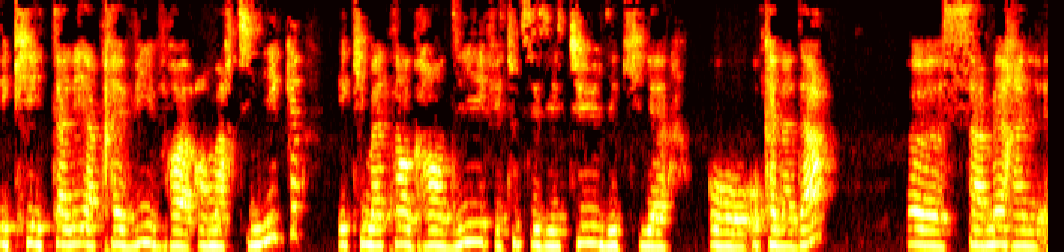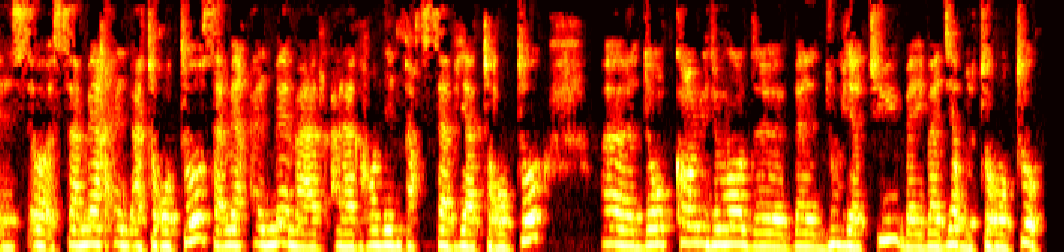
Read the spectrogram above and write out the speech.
et qui est allé après vivre en Martinique et qui maintenant grandit, fait toutes ses études et qui est au, au Canada. Euh, sa mère, elle, sa mère elle, à Toronto, sa mère elle-même a, a grandi une partie de sa vie à Toronto. Euh, donc quand on lui demande ben, d'où viens-tu, ben, il va dire de Toronto.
